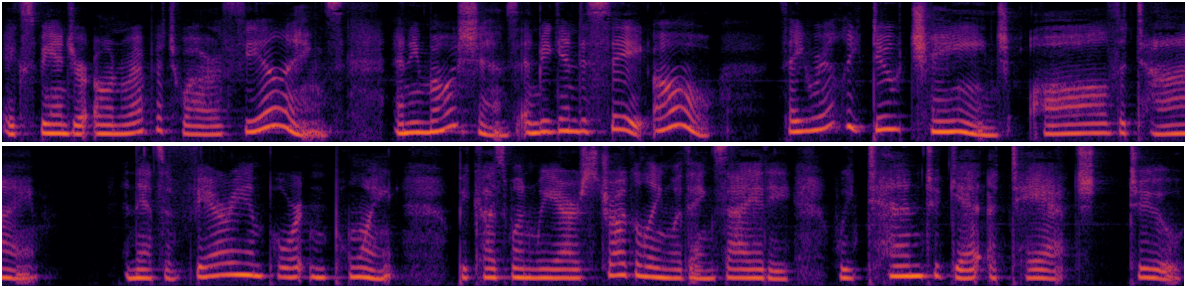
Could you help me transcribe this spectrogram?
expand your own repertoire of feelings and emotions and begin to see, oh, they really do change all the time. And that's a very important point because when we are struggling with anxiety, we tend to get attached to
